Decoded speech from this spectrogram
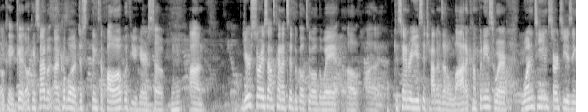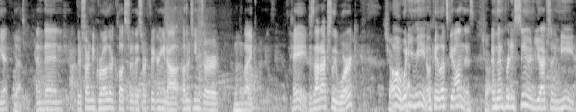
Okay. Good. Okay. So I have a, a couple of just things to follow up with you here. So, Mm-hmm. um, your story sounds kind of typical to the way uh, uh, Cassandra usage happens at a lot of companies, where one team starts using it, Yeah. and then they're starting to grow their cluster. They start figuring it out. Other teams are Mm-hmm. like, "Hey, does that actually work?" Sure. Oh, what do you mean? Okay, let's get on this. Sure. And then pretty soon you actually need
